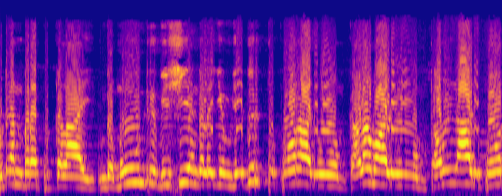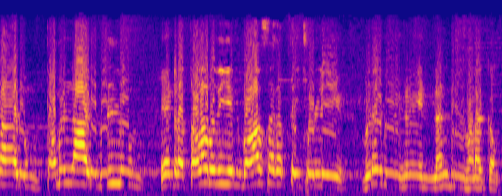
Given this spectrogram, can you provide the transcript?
உடன்பிறப்புகளாய் இந்த மூன்று விஷயங்களையும் எதிர்த்து போராடுவோம் களமாடுவோம் தமிழ்நாடு போராடும் தமிழ்நாடு வெல்லும் என்ற தளபதியின் வாசகத்தை சொல்லி விடைபெறுகிறேன். நன்றி வணக்கம்.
